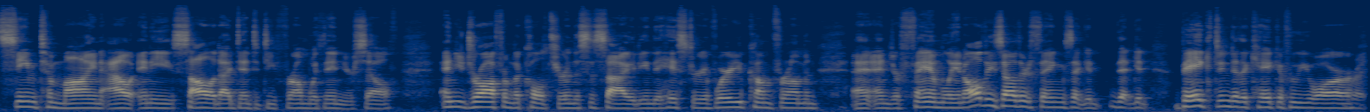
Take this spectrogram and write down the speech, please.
seem to mine out any solid identity from within yourself. And you draw from the culture and the society and the history of where you come from and, and, and your family and all these other things that get that get baked into the cake of who you are. Right.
